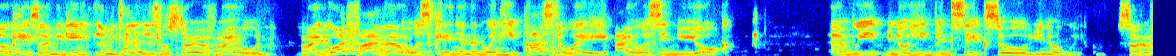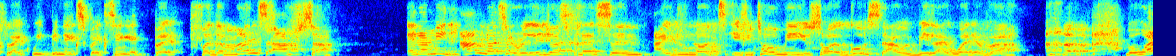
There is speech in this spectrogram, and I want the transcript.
okay, so let me give, let me tell a little story of my own. My godfather was Kenyan, and when he passed away, I was in New York. And we, you know, he'd been sick, so, you know, we, sort of like we'd been expecting it. But for the months after, and I mean, I'm not a religious person. I do not, if you told me you saw a ghost, I would be like, whatever. but one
